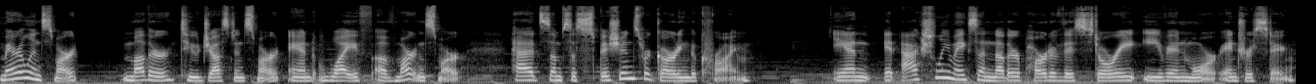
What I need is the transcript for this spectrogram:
Marilyn Smart, mother to Justin Smart and wife of Martin Smart, had some suspicions regarding the crime. And it actually makes another part of this story even more interesting.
